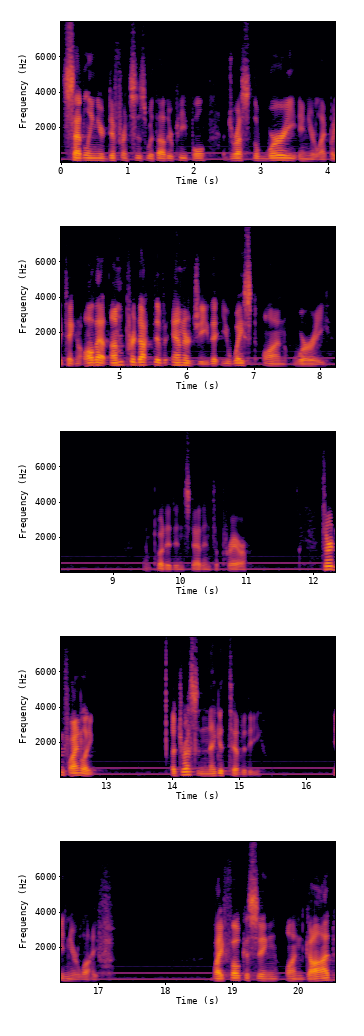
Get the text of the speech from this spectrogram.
settling your differences with other people, address the worry in your life by taking all that unproductive energy that you waste on worry and put it instead into prayer. Third and finally, address negativity in your life by focusing on God,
